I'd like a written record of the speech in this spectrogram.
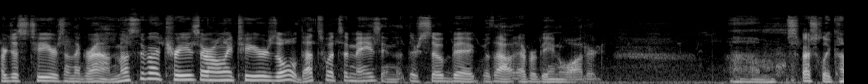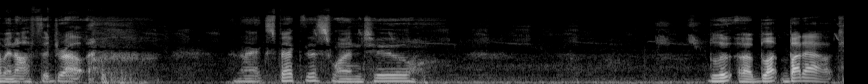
are just two years in the ground. Most of our trees are only two years old. That's what's amazing, that they're so big without ever being watered. Um, especially coming off the drought. And I expect this one to blue, uh, bud out,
